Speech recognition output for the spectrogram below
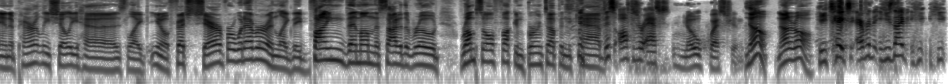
and apparently Shelly has like you know fetched the sheriff or whatever, and like they find them on the side of the road. Rump's all fucking burnt up in the cab. This officer asks no questions. no, not at all. He takes everything. He's not. He. he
